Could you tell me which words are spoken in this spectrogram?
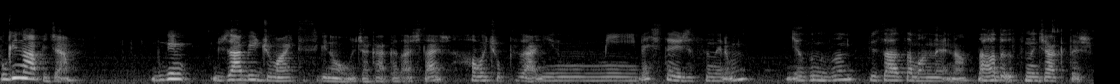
Bugün ne yapacağım? Bugün güzel bir cumartesi günü olacak arkadaşlar. Hava çok güzel. 25 derece sanırım. Yazımızın güzel zamanlarına. Daha da ısınacaktır.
